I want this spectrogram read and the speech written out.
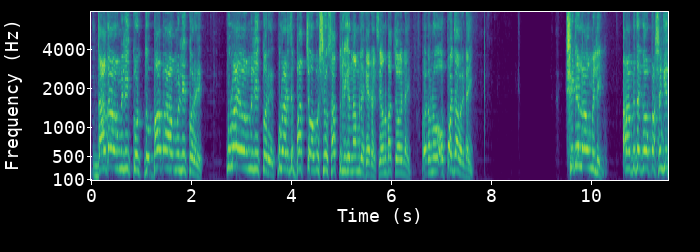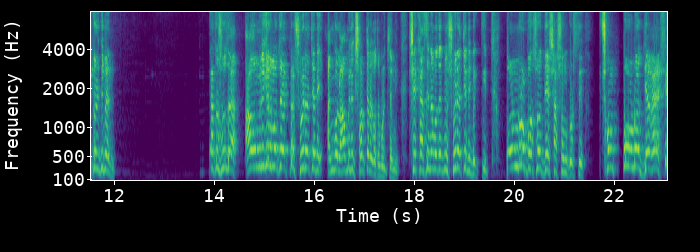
দাদা আওয়ামী লীগ করতো বাবা আওয়ামী লীগ করে। পুরাই আওয়ামী লীগ করে, পুরার যে বাচ্চা অবশ্যই ছাত্রলীগের নাম লেখায় রাখছে, এখন বাচ্চা হয় নাই পয়দা হয় নাই। সেটা হলো আওয়ামী লীগ। আর আপনি তাকে অপ্রাসঙ্গিক করে দিবেন? এত সোজা, আওয়ামী লীগের মতো একটা স্বৈরাচারী, আমি বল আওয়ামী লীগ সরকারের কথা বলছি আমি, শেখ হাসিনার মতো একজন স্বৈরাচারী ব্যক্তি, পনেরো বছর দেশ শাসন করছে, সম্পূর্ণ জায়গায় সে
